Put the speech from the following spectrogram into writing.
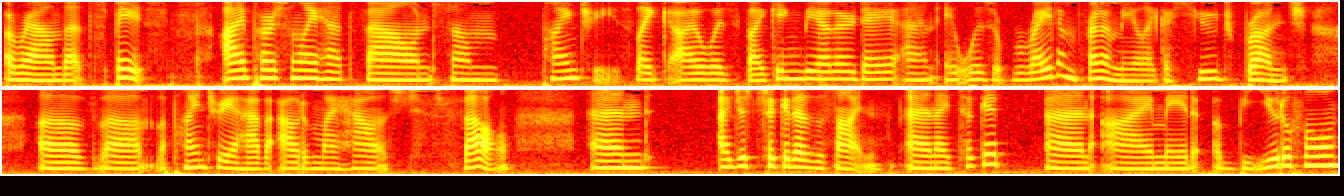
around that space. I personally had found some pine trees. Like I was biking the other day and it was right in front of me, like a huge branch of um, a pine tree I have out of my house just fell. And I just took it as a sign. And I took it and I made a beautiful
